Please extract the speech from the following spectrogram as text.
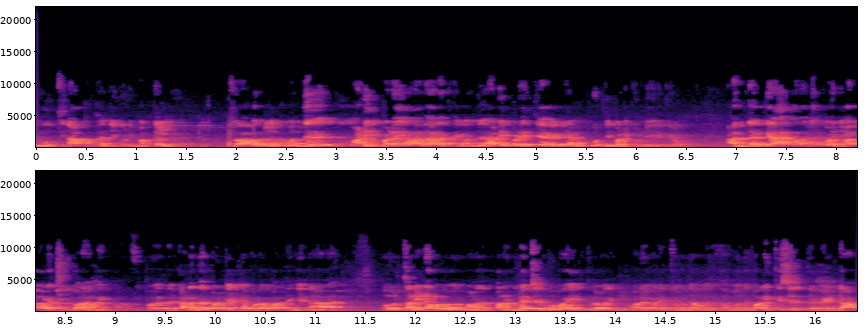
நூத்தி நாற்பத்தஞ்சு கோடி மக்கள். ஸோ அவர்களுக்கு வந்து அடிப்படை ஆதாரத்தை வந்து அடிப்படை தேவைகளை நம்ம பூர்த்தி பண்ணி கொண்டு இருக்கிறோம் அந்த கேப்பை வந்து கொஞ்சமா குறைச்சிட்டு வராங்க இப்போ. இப்போ இந்த கடந்த பட்ஜெட்ல கூட பாத்தீங்கன்னா ஒரு தனிநபர் வருமானம் பன்னெண்டு லட்சம் ரூபாய் இருக்கிற வரைக்கும் வர வரைக்கும் வந்து அவங்க அவங்க வந்து வரிக்கு செலுத்த வேண்டாம்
